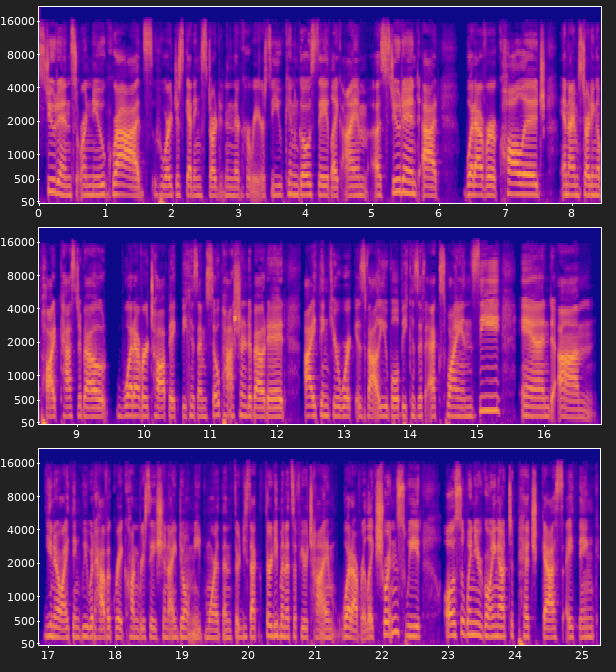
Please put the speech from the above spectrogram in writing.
students or new grads who are just getting started in their career. So you can go say like I'm a student at whatever college and I'm starting a podcast about whatever topic because I'm so passionate about it. I think your work is valuable because of X, Y, and Z. And, um, you know, I think we would have a great conversation. I don't need more than 30 sec- 30 minutes of your time, whatever, like short and sweet. Also, when you're going out to pitch guests, I think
